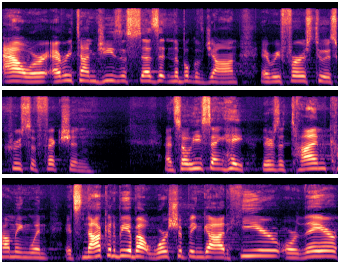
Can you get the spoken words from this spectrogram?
hour, every time Jesus says it in the book of John, it refers to his crucifixion. And so he's saying, hey, there's a time coming when it's not going to be about worshiping God here or there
